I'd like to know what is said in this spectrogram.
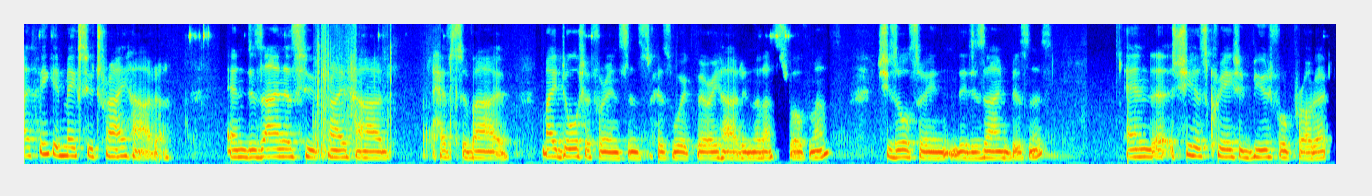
I think it makes you try harder. And designers who tried hard have survived. My daughter, for instance, has worked very hard in the last 12 months. She's also in the design business. And uh, she has created beautiful products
